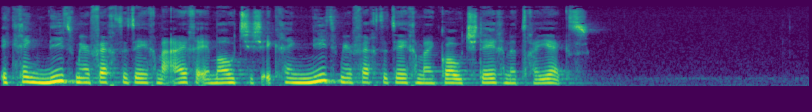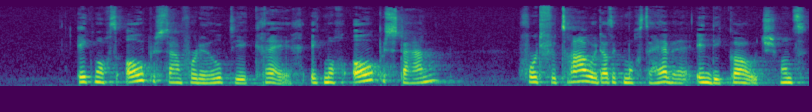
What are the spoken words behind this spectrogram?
Ik ging niet meer vechten tegen mijn eigen emoties. Ik ging niet meer vechten tegen mijn coach, tegen het traject. Ik mocht openstaan voor de hulp die ik kreeg. Ik mocht openstaan voor het vertrouwen dat ik mocht hebben in die coach. Want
